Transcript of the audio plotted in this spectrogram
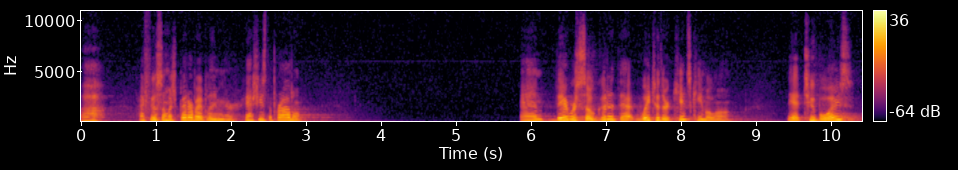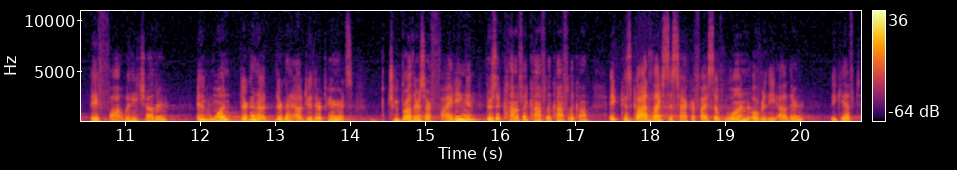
oh, I feel so much better by blaming her. Yeah, she's the problem. And they were so good at that, wait till their kids came along. They had two boys, they fought with each other, and one, they're gonna, they're gonna outdo their parents. Two brothers are fighting, and there's a conflict, conflict, conflict, conflict. Because God likes the sacrifice of one over the other, the gift.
